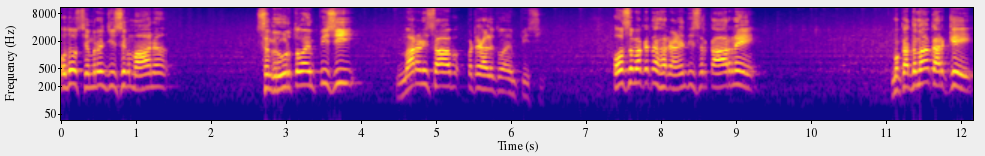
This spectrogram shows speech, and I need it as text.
ਉਦੋਂ ਸਿਮਰਨਜੀਤ ਸਿੰਘ ਮਾਨ ਸੰਗਰੂਰ ਤੋਂ ਐਮਪੀ ਸੀ, ਮਹਾਰਾਣੀ ਸਾਹਿਬ ਪਟਿਆਲੇ ਤੋਂ ਐਮਪੀ ਸੀ। ਉਸ ਵਕਤ ਹਰਿਆਣੇ ਦੀ ਸਰਕਾਰ ਨੇ ਮੁਕੱਦਮਾ ਕਰਕੇ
